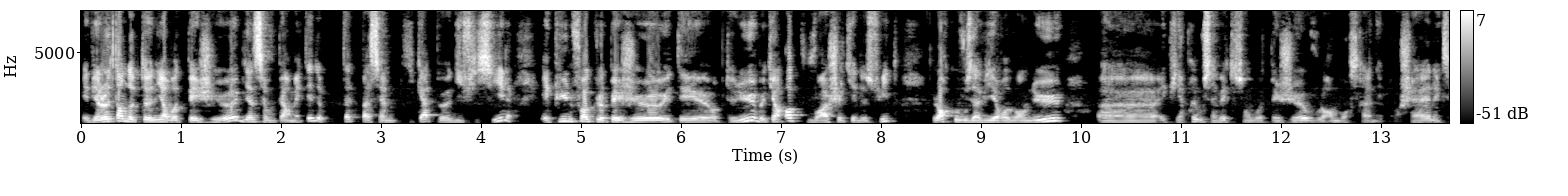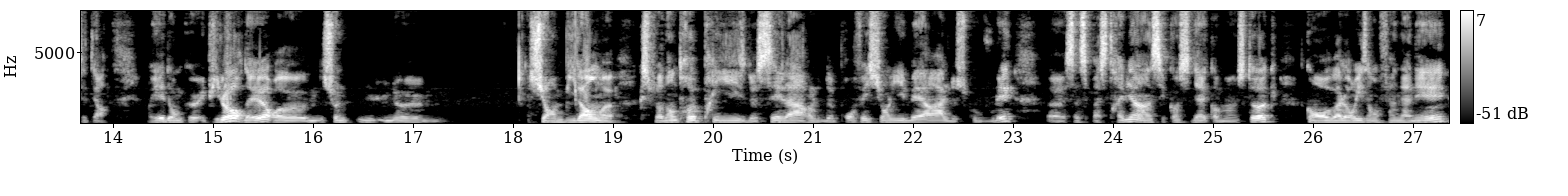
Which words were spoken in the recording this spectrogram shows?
Eh bien, le temps d'obtenir votre PGE, eh bien, ça vous permettait de peut-être passer un petit cap euh, difficile. Et puis, une fois que le PGE était euh, obtenu, eh bien, tiens, hop, vous rachetiez de suite alors que vous aviez revendu. Euh, et puis après, vous savez, de toute façon, votre PGE, vous le rembourserez l'année prochaine, etc. Vous voyez, donc, euh, et puis l'or, d'ailleurs, sur une, une sur un bilan, euh, que ce soit d'entreprise, de CELAR, de profession libérale, de ce que vous voulez, euh, ça se passe très bien. Hein. C'est considéré comme un stock qu'on revalorise en fin d'année.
